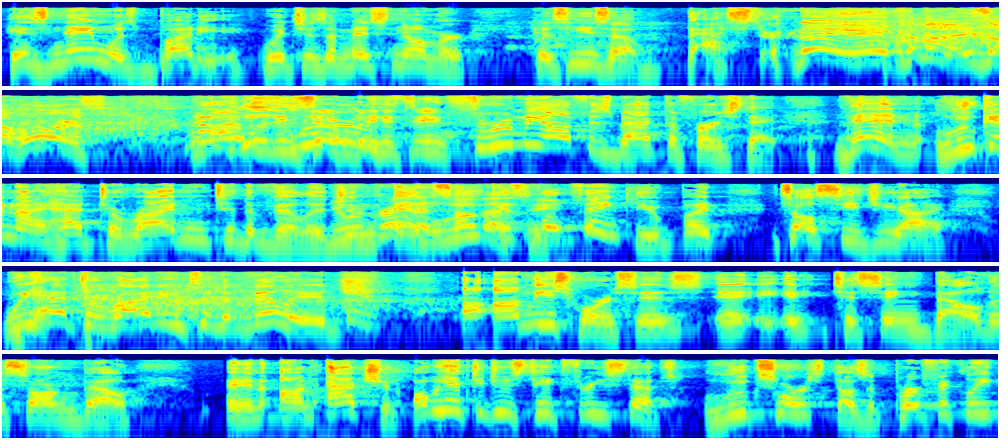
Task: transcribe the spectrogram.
his name was Buddy, which is a misnomer because he's a bastard. No, hey, hey, come on, he's a horse. No, Why he was he so literally easy? threw me off his back the first day. Then Luke and I had to ride into the village. You were and, great, and I Luke that is, scene. Well, thank you, but it's all CGI. We had to ride into the village uh, on these horses i- i- to sing Belle, the song Belle, and on action. All we had to do is take three steps. Luke's horse does it perfectly.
